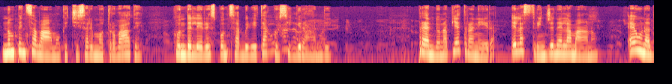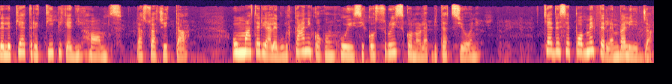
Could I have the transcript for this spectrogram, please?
Non pensavamo che ci saremmo trovate con delle responsabilità così grandi. Prende una pietra nera e la stringe nella mano. È una delle pietre tipiche di Homs, la sua città, un materiale vulcanico con cui si costruiscono le abitazioni. Chiede se può metterla in valigia.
